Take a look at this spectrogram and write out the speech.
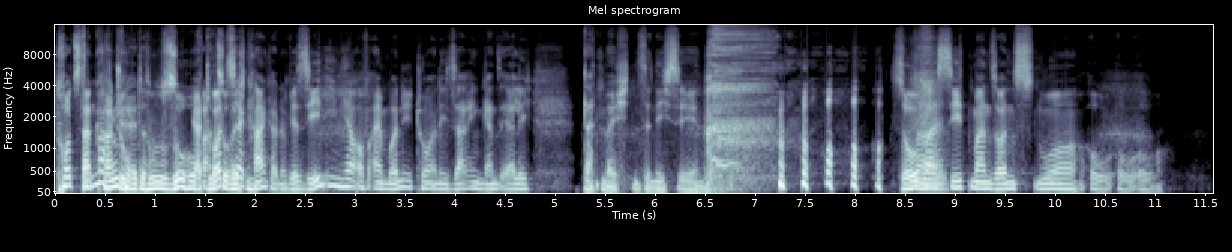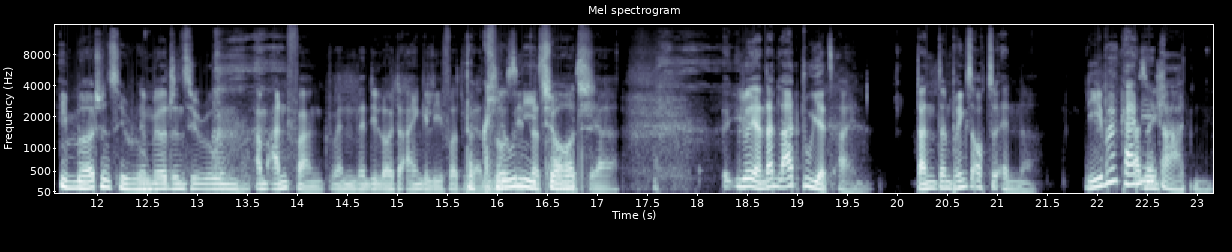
Trotz der Dann mach Krankheit, das muss so hoch Ja, trotz der. Krankheit. Und wir sehen ihn hier auf einem Monitor und ich sage Ihnen ganz ehrlich, das möchten Sie nicht sehen. Sowas sieht man sonst nur, oh, oh, oh. Emergency Room. Emergency Room am Anfang, wenn, wenn die Leute eingeliefert Der werden. So sieht Clooney das George. aus, ja. Julian, dann lad du jetzt ein. Dann, dann bring's auch zu Ende. Liebe Also ich- Kandidaten.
